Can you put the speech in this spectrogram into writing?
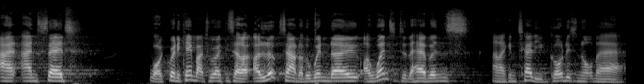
and, and said, well, when he came back to Earth, he said, I looked out of the window, I went into the heavens, and I can tell you, God is not there.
